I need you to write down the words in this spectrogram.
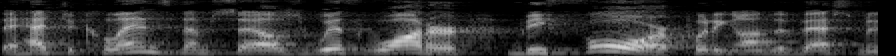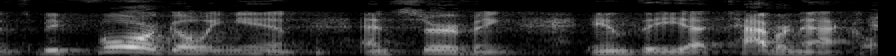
They had to cleanse themselves with water before putting on the vestments, before going in and serving in the uh, tabernacle.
